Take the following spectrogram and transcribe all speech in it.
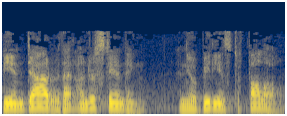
be endowed with that understanding and the obedience to follow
